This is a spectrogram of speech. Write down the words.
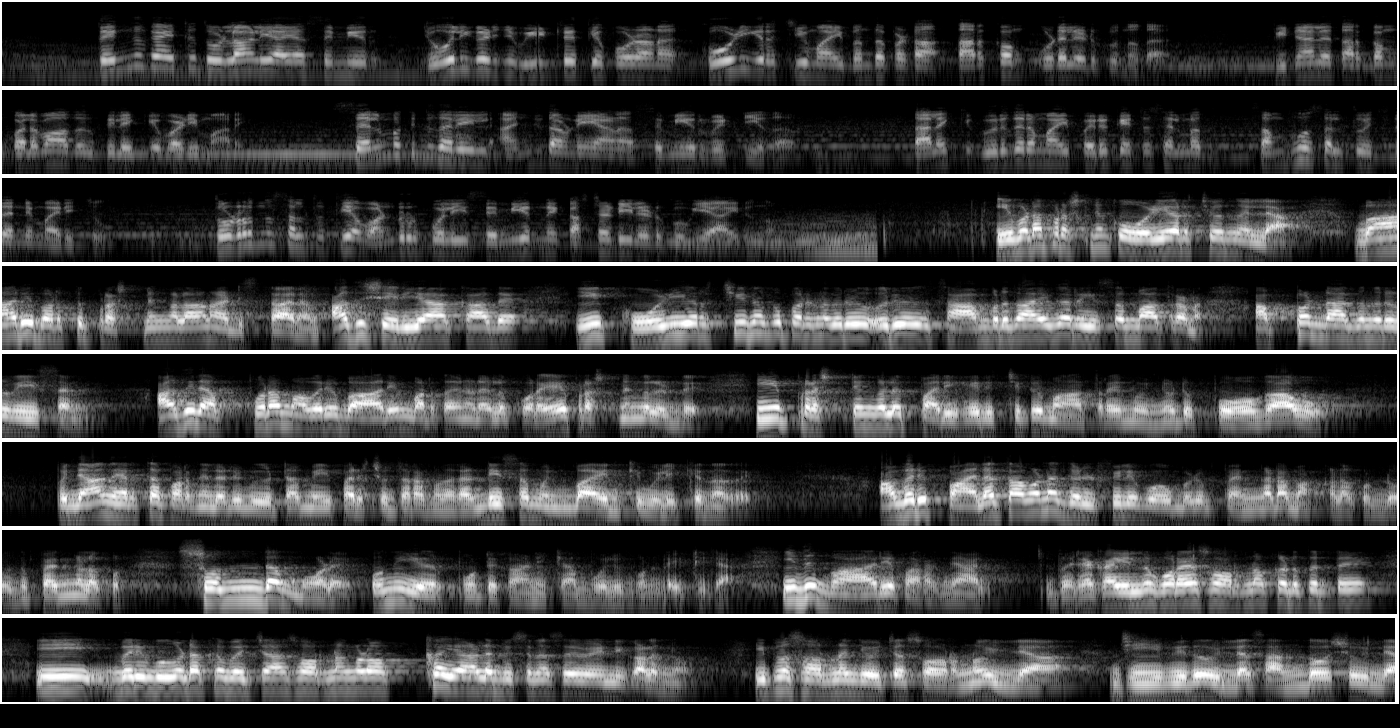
തെങ്ങ് കയറ്റ തൊഴിലാളിയായ സമീർ ജോലി കഴിഞ്ഞ് വീട്ടിലെത്തിയപ്പോഴാണ് കോഴി ഇറച്ചിയുമായി ബന്ധപ്പെട്ട തർക്കം ഉടലെടുക്കുന്നത്. പിന്നാലെ തർക്കം കൊലപാതകത്തിലേക്ക് വഴിമാറി. സെൽമത്തിന്റെ തലയിൽ അഞ്ചു തവണയാണ് സമീർ വെട്ടിയത്. തലയ്ക്ക് ഗുരുതരമായി പരുക്കേറ്റ സെൽമത്ത് സംഭവ സ്ഥലത്ത് വെച്ച് തന്നെ മരിച്ചു. തുടർന്ന് സ്ഥലത്തെത്തിയ വണ്ടൂർ പോലീസ് സമീറിനെ കസ്റ്റഡിയിലെടുക്കുകയായിരുന്നു. ഇവിടെ പ്രശ്നം കോഴിയിറച്ചിയൊന്നുമല്ല ഭാര്യ ഭർത്ത് പ്രശ്നങ്ങളാണ് അടിസ്ഥാനം. അത് ശരിയാക്കാതെ ഈ കോഴിയിറച്ചി എന്നൊക്കെ പറയുന്നത് ഒരു ഒരു സാമ്പ്രദായിക റീസൺ മാത്രമാണ്. അപ്പുണ്ടാകുന്ന ഒരു റീസൺ അതിലപ്പുറം അവർ ഭാര്യയും ഭർത്താവിനിടയിൽ കുറേ പ്രശ്നങ്ങളുണ്ട്. ഈ പ്രശ്നങ്ങൾ പരിഹരിച്ചിട്ട് മാത്രമേ മുന്നോട്ട് പോകാവൂ. ഇപ്പൊ ഞാൻ നേരത്തെ പറഞ്ഞില്ല ഒരു വീട്ടമ്മ ഈ പരിശുദ്ധ റമദാൻ രണ്ട് ദിവസം മുൻപാണ് എനിക്ക് വിളിക്കുന്നത്. അവർ പലതവണ ഗൾഫിൽ പോകുമ്പോഴും പെങ്ങളുടെ മക്കളെ കൊണ്ടുവന്നു പെങ്ങളെ കൊണ്ട് സ്വന്തം മോളെ ഒന്ന് എയർപോർട്ടിൽ കാണിക്കാൻ പോലും കൊണ്ടുപോയിട്ടില്ല. ഇത് ഭാര്യ പറഞ്ഞാൽ ഇവരെ കയ്യിൽ നിന്ന് കുറെ സ്വർണമൊക്കെ എടുത്തിട്ട് ഈ ഇവർ വീടൊക്കെ വെച്ച് ആ സ്വർണങ്ങളൊക്കെ ഇയാളെ ബിസിനസ്സിന് വേണ്ടി കളഞ്ഞു. ഇപ്പൊ സ്വർണം ചോദിച്ചാൽ സ്വർണവും ഇല്ല ജീവിതവും ഇല്ല സന്തോഷവും ഇല്ല.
